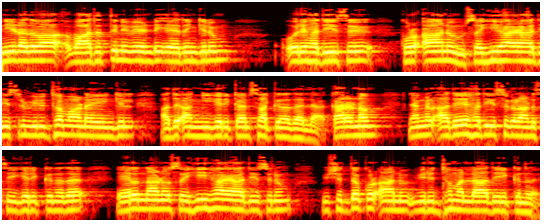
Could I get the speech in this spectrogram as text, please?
പിന്നീട് അഥവാ വാദത്തിന് വേണ്ടി ഏതെങ്കിലും ഒരു ഹദീസ് ഖുർആാനും സഹിഹായ ഹദീസിനും വിരുദ്ധമാണ് എങ്കിൽ അത് അംഗീകരിക്കാൻ സാധിക്കുന്നതല്ല. കാരണം ഞങ്ങൾ അതേ ഹദീസുകളാണ് സ്വീകരിക്കുന്നത്. ഏതൊന്നാണോ സഹിഹായ ഹദീസിനും വിശുദ്ധ ഖുർആാനും വിരുദ്ധമല്ലാതിരിക്കുന്നത്.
